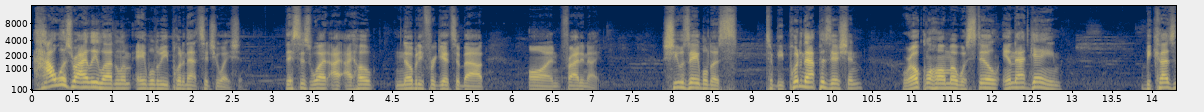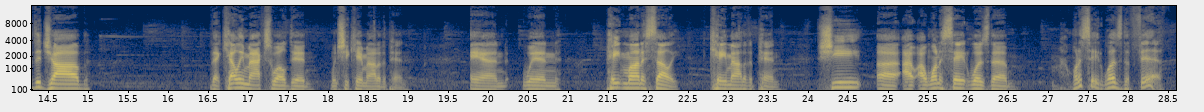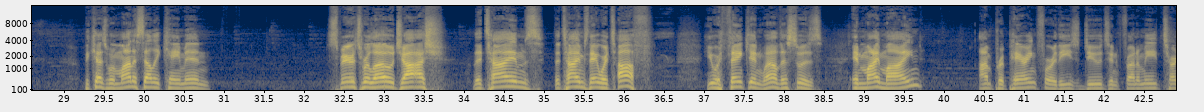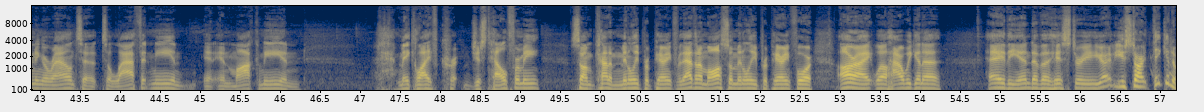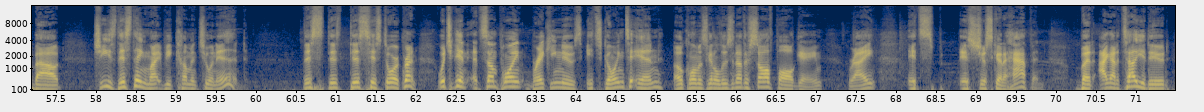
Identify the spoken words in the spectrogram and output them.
how was Riley Ludlam able to be put in that situation? This is what I, I hope nobody forgets about on Friday night. She was able to to be put in that position where Oklahoma was still in that game because of the job that Kelly Maxwell did when she came out of the pen. And when Paytn Monticelli came out of the pen, she, uh, I, I want to say it was the, I want to say it was the fifth because when Monticelli came in, spirits were low, Josh. The times, the times they were tough. You were thinking, well, this was in my mind. I'm preparing for these dudes in front of me turning around to, to laugh at me and, and, and mock me and make life cr- just hell for me. So I'm kind of mentally preparing for that. And I'm also mentally preparing for, all right, well, how are we going to, hey, the end of a history? You start thinking about – geez, this thing might be coming to an end. This this this historic run, which again, at some point, breaking news, it's going to end. Oklahoma's going to lose another softball game, right? It's it's just going to happen. But I got to tell you, dude,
